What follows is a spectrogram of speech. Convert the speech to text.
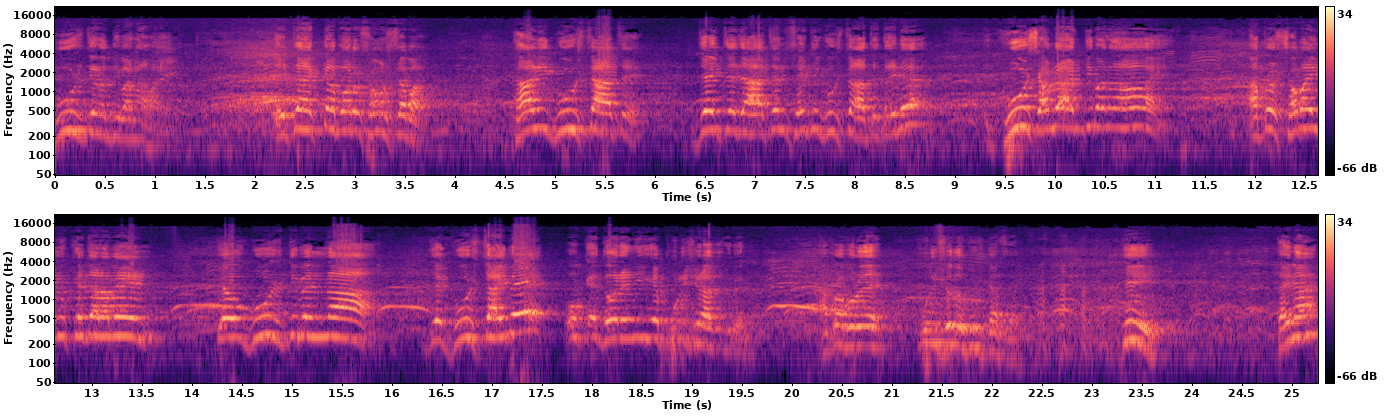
ঘুষ যেন দিবানা হয়। এটা একটা বড় সমস্যা বা। খালি ঘুষটা আছে, যেইটা যা আছেন সেইটি ঘুষটা আছে, তাই না? ঘুষ আমরা আর দিবা না হয়। আপনারা সবাই রুখে দাঁড়াবেন। কেউ ঘুষ দিবেন না। যে ঘুষ চাইবে, ওকে ধরে নিয়ে পুলিশের হাতে দেবেন। আপনারা বলে পুলিশও তো ঘুষ খাচ্ছে কি? তাই না?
